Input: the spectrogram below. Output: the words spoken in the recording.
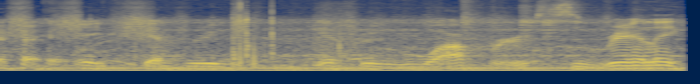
every every whoppers really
